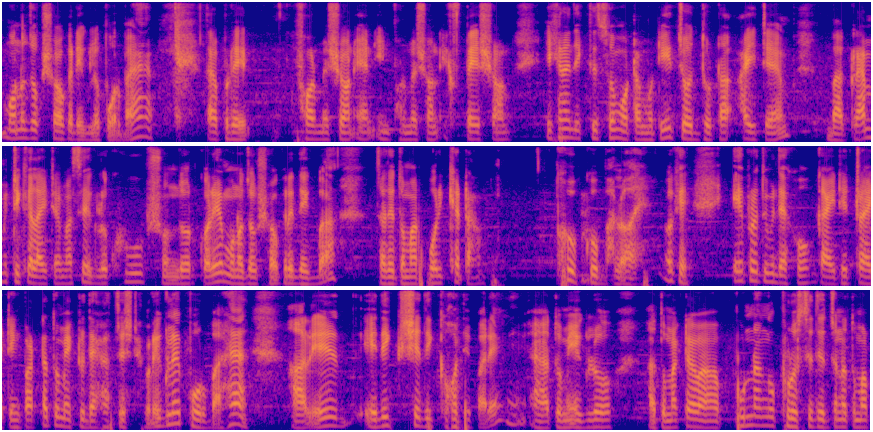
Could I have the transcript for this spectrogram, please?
মনোযোগ সহকারে এগুলো পড়বা হ্যাঁ তারপরে ফরমেশন অ্যান্ড ইনফরমেশন এক্সপ্রেশন এখানে দেখতেছো মোটামুটি চোদ্দোটা আইটেম বা গ্রামেটিক্যাল আইটেম আছে, এগুলো খুব সুন্দর করে মনোযোগ সহকারে দেখবা যাতে তোমার পরীক্ষাটা খুব খুব ভালো হয়। ওকে এরপরে তুমি দেখো গাইডেড রাইটিং পার্টটা তুমি একটু দেখার চেষ্টা করো। এগুলোই পড়বা হ্যাঁ? আর এর এদিক সেদিক হতে পারে। তুমি এগুলো তোমার একটা পূর্ণাঙ্গ পরিস্থিতির জন্য তোমার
